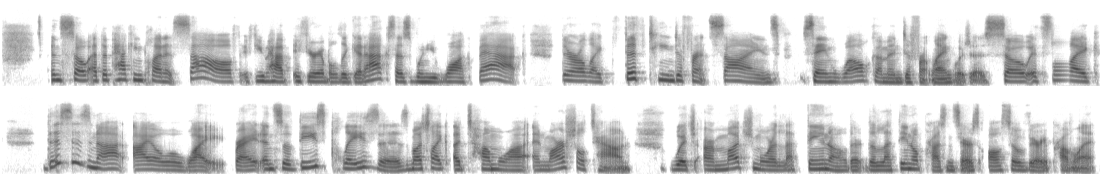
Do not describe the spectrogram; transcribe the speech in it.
And so at the packing plant itself, if you have, if you're able to get access, when you walk back, there are like 15 different signs saying welcome in different languages. So it's like, this is not Iowa white, right? And so these places, much like Ottumwa and Marshalltown, which are much more Latino, the, the Latino presence there is also very prevalent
